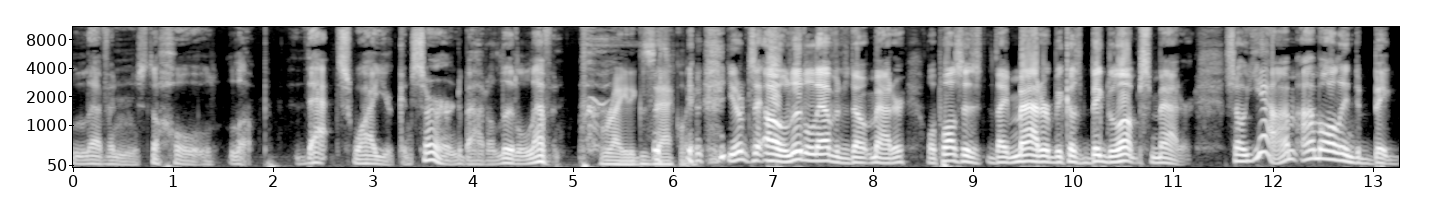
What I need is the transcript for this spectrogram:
leavens the whole lump. That's why you're concerned about a little leaven. Right, exactly. you don't say, oh, little leavens don't matter. Well, Paul says they matter because big lumps matter. So, yeah, I'm, I'm all into big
